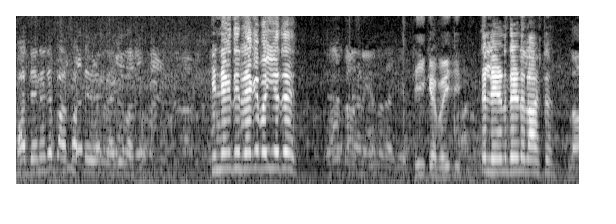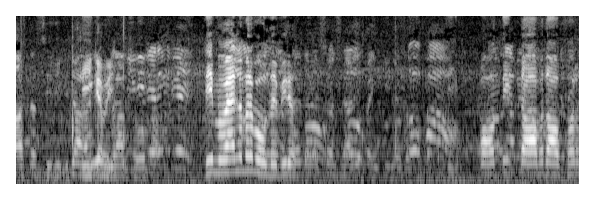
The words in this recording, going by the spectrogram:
ਬਸ ਦੇਣੇ ਦੇ 5-7 ਦਿਨ ਰਹਿ ਗਏ ਬਸ। ਕਿੰਨੇ ਦਿਨ ਰਹਿ ਗਏ ਬਾਈ ਇਹਦੇ? 10 ਦਿਨ ਰਹਿ ਗਏ। ਠੀਕ ਹੈ ਬਾਈ ਜੀ। ਤੇ ਲੈਣ ਦੇਣ ਲਾਸਟ ਲਾਸਟ 80 ਦੀ ਘਟਾ ਠੀਕ ਹੈ ਬਈ। ਤੇ। ਮੋਬਾਈਲ ਨੰਬਰ ਬੋਲ ਦੇ ਵੀਰ 146 35 ਬਹੁਤ ਹੀ ਟਾਪ ਦਾ ਆਫਰ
